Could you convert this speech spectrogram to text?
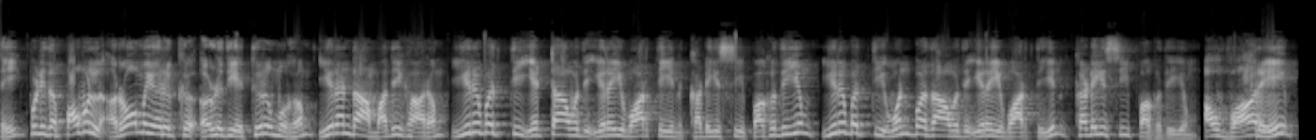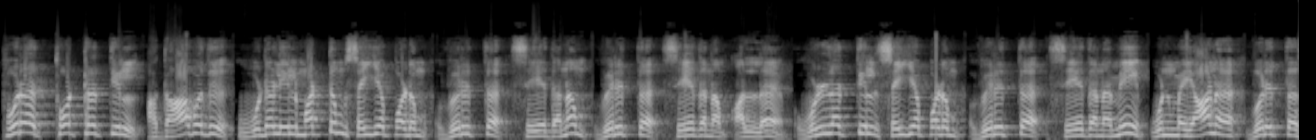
புனித பவுல் ரோமையருக்கு எழுதிய திருமுகம் இரண்டாம் அதிகாரம் இருபத்தி எட்டாவது இறை வார்த்தையின் கடைசி பகுதியும் இருபத்தி ஒன்பதாவது இறை வார்த்தையின் கடைசி பகுதியும். அவ்வாறே புற தோற்றத்தில் அதாவது உடலில் மட்டும் செய்யப்படும் விருத்த சேதனம் விருத்த சேதனம் அல்ல. உள்ளத்தில் செய்யப்படும் விருத்த சேதனமே உண்மையான விருத்த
